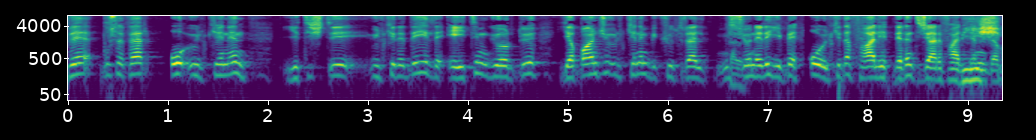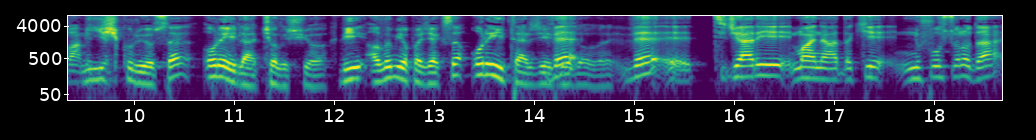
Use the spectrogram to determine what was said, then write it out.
ve bu sefer o ülkenin yetiştiği ülkede değil de eğitim gördüğü yabancı ülkenin bir kültürel misyoneri gibi o ülkede faaliyetlerin ticari faaliyetlerin bir devam ediyor. Bir iş kuruyorsa orayla çalışıyor. Bir alım yapacaksa orayı tercih ediyor ve, olarak. Ve e, ticari manadaki nüfusunu da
